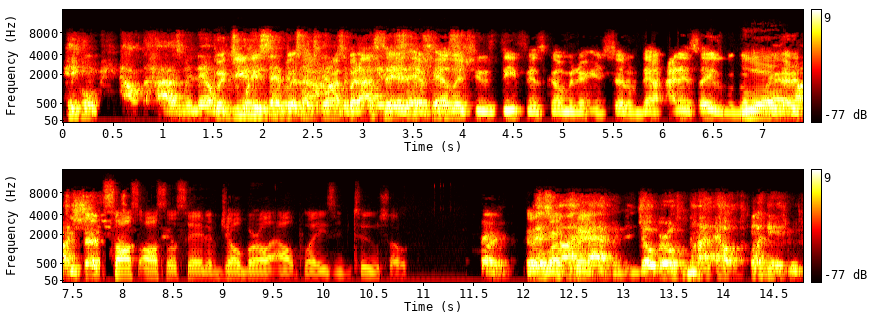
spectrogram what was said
he gonna be out the Heisman now. But you didn't. But, I, but I said if LSU's defense come in there and shut him down, I didn't say he was gonna go. Yeah, Soss also said if Joe Burrow outplays him too. So right, that's, that's not happening. Joe Burrow's not outplaying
